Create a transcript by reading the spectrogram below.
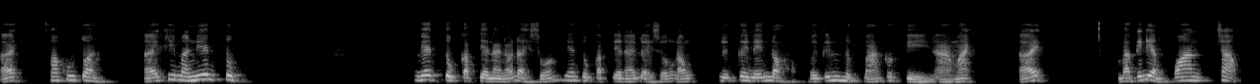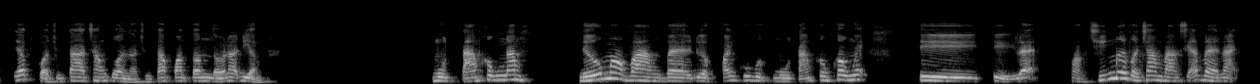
Đấy qua khung tuần. Đấy khi mà liên tục liên tục cặp tiền này nó đẩy xuống, liên tục cặp tiền này đẩy xuống, đóng những cây nến đỏ với cái lực bán cực kỳ là mạnh. Đấy. Và cái điểm quan trọng nhất của chúng ta trong tuần là chúng ta quan tâm đó là điểm 1805 nếu mà vàng về được quanh khu vực 1800 ấy, thì tỷ lệ khoảng 90 phần trăm vàng sẽ về lại,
